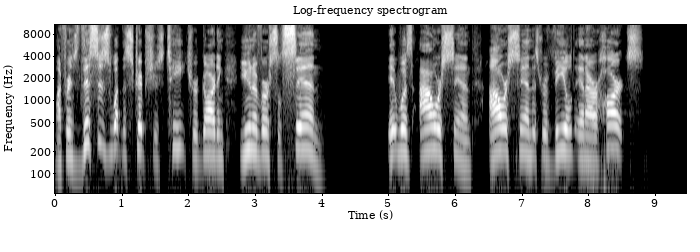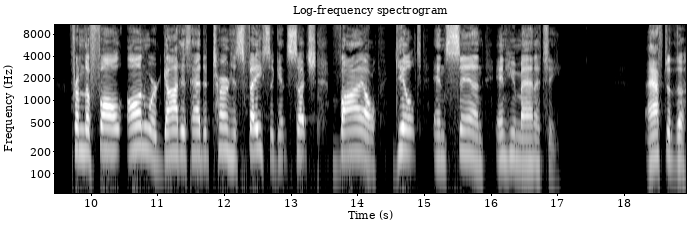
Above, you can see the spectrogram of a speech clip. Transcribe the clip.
My friends, this is what the scriptures teach regarding universal sin. It was our sin, our sin that's revealed in our hearts. From the fall onward, God has had to turn his face against such vile guilt and sin in humanity. After the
